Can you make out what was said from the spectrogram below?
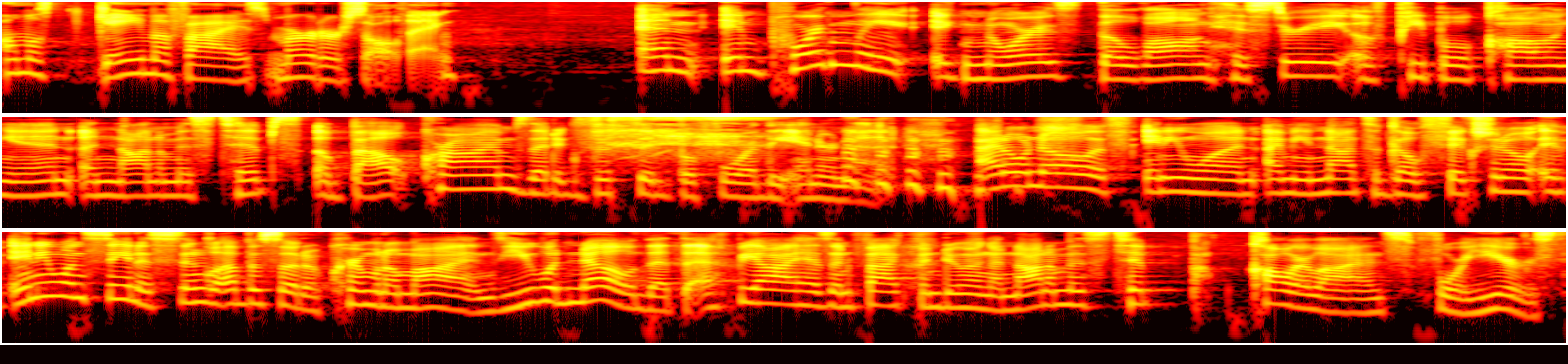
almost gamifies murder solving and importantly ignores the long history of people calling in anonymous tips about crimes that existed before the internet. I don't know if anyone, I mean, not to go fictional, if anyone's seen a single episode of Criminal Minds, you would know that the FBI has in fact been doing anonymous tip caller lines for years.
